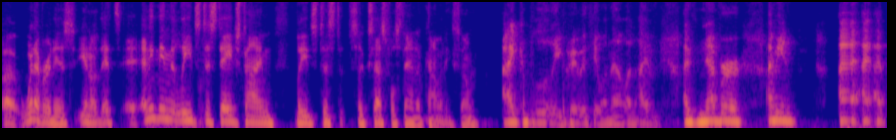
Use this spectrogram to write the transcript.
uh, whatever it is you know it's anything that leads to stage time leads to st- successful stand-up comedy. So I completely agree with you on that one. I've I've never. I mean, I I.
